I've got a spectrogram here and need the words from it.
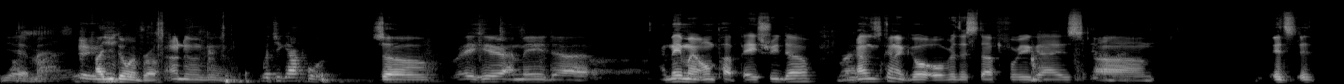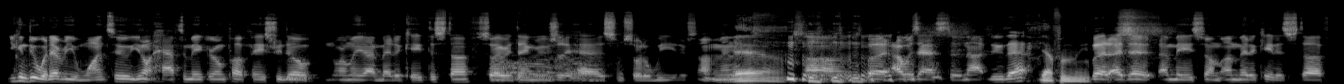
Yeah, man. How you doing, bro? I'm doing good. What you got for us? So right here I made uh I made my own puff pastry dough. Right. I'm just gonna go over this stuff for you guys. Um it's it, you can do whatever you want to. You don't have to make your own puff pastry dough. Normally I medicate this stuff, so everything usually has some sort of weed or something in it. Yeah, Um, but I was asked to not do that. definitely. But I did. I made some unmedicated stuff.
